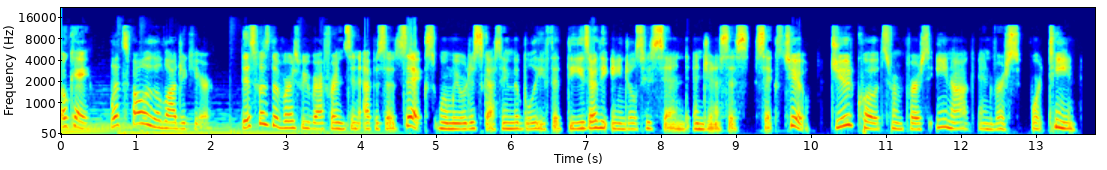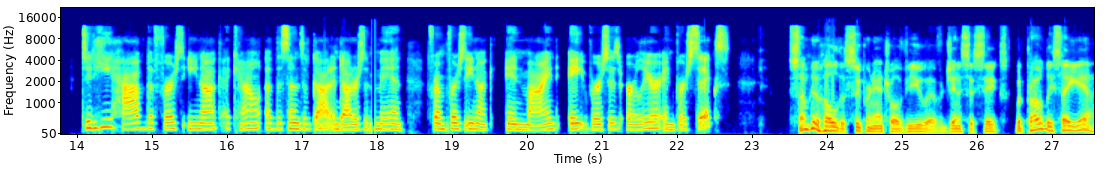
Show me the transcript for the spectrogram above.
Okay, let's follow the logic here. This was the verse we referenced in episode 6 when we were discussing the belief that these are the angels who sinned in Genesis 6 2. Jude quotes from 1st Enoch in verse 14. Did he have the first Enoch account of the sons of God and daughters of man from 1st Enoch in mind, eight verses earlier in verse 6? Some who hold the supernatural view of Genesis 6 would probably say yeah.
